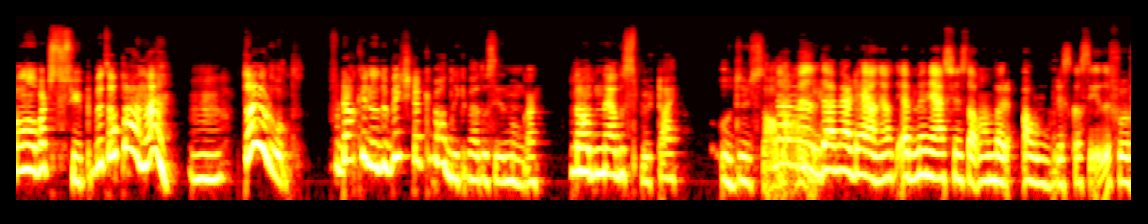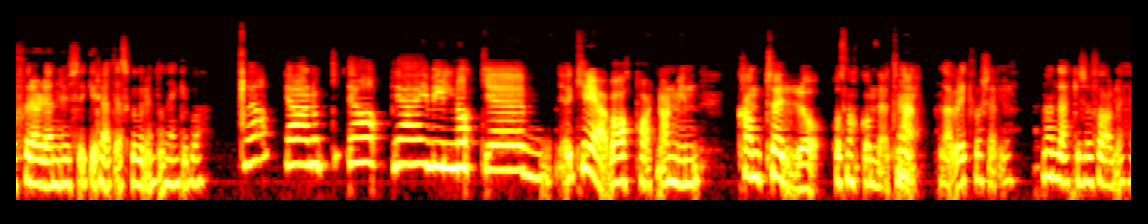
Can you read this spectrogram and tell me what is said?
han hadde vært superbetatt av henne. Mm. Da gjorde det vondt. For da kunne du bitch, da hadde du ikke behøvd å si det noen gang. Da hadde jeg hadde spurt deg, og du sa det Nei, men aldri. det er mer det enig at Men jeg syns man bare aldri skal si det, for hvorfor er det en usikkerhet jeg skal gå rundt og tenke på? Ja, jeg nok Ja, jeg vil nok eh, kreve at partneren min kan tørre å, å snakke om det til Ja, meg. det er vel litt forskjellig. Men det er ikke så farlig.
